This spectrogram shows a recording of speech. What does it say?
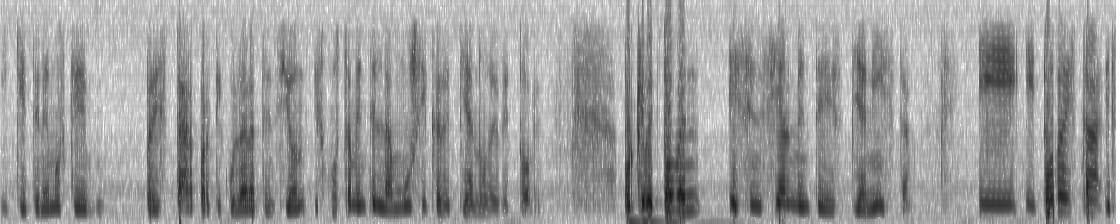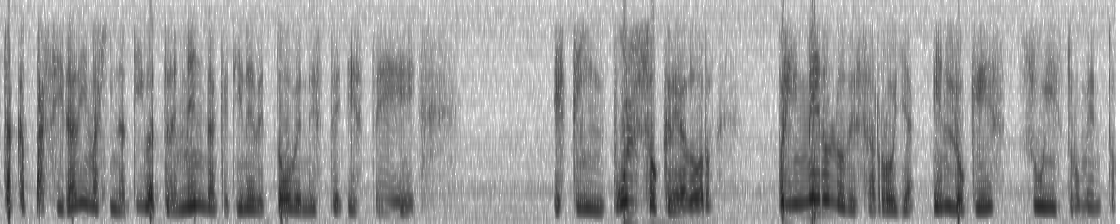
y que tenemos que prestar particular atención es justamente la música de piano de Beethoven. Porque Beethoven esencialmente es pianista y, y toda esta, esta capacidad imaginativa tremenda que tiene Beethoven, este, este, este impulso creador, primero lo desarrolla en lo que es su instrumento.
